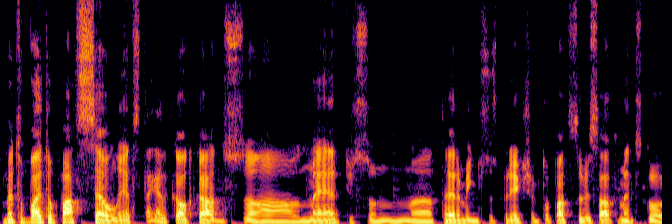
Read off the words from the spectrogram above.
Bet tu, vai tu pats sev lietas tagad kaut kādus uh, mērķus un uh, termiņus uz priekšu, tu pats sev atmeti to?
